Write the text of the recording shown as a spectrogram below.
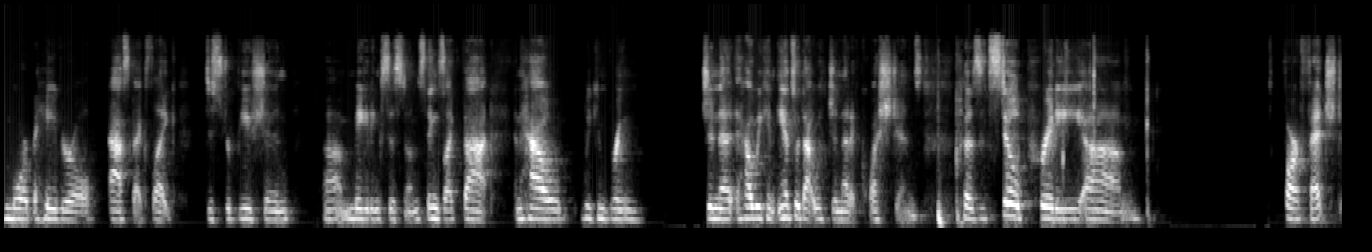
more behavioral aspects like distribution, um, mating systems, things like that, and how we can bring genetic, how we can answer that with genetic questions, because it's still pretty um, far fetched,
